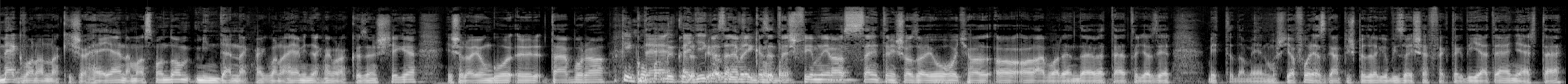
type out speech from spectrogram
megvan annak is a helye, nem azt mondom, mindennek megvan a helye, mindennek megvan a közönsége, és a rajongó tábora. Kongban de működött egy igazán emlékezetes filmnél az szerintem is az a jó, hogyha a, alá van rendelve, tehát hogy azért, mit tudom én, most ugye a Forrest Gump is például a legjobb vizuális effektek díját elnyerte,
